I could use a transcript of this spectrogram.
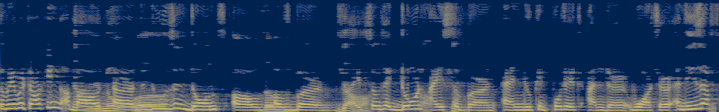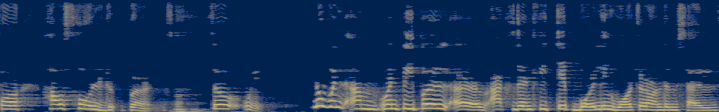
So we were talking you about know, uh, the uh, do's and don'ts of, the- of burns, right? So like don't ice a burn and you can put it under water. And these are for household burns. Mm-hmm. So we, you know, when, um, when people uh, accidentally tip boiling water on themselves,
